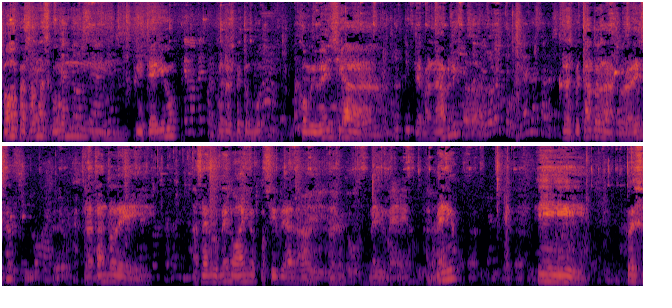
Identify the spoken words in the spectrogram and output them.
somos personas con un criterio, un respeto mutuo, convivencia hermanable, respetando la naturaleza, tratando de hacer los menos daños posible al, medio, al medio. Y pues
